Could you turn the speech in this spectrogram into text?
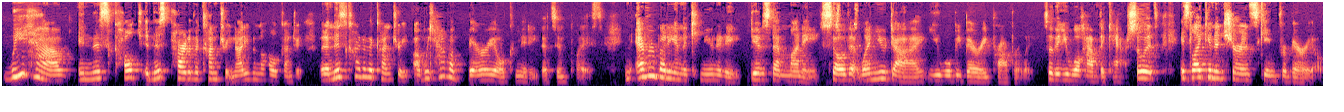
we have in this culture, in this part of the country, not even the whole country, but in this part of the country, uh, we have a burial committee that's in place. And everybody in the community gives them money so that when you die, you will be buried properly, so that you will have the cash. So it's, it's like an insurance scheme for burial,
